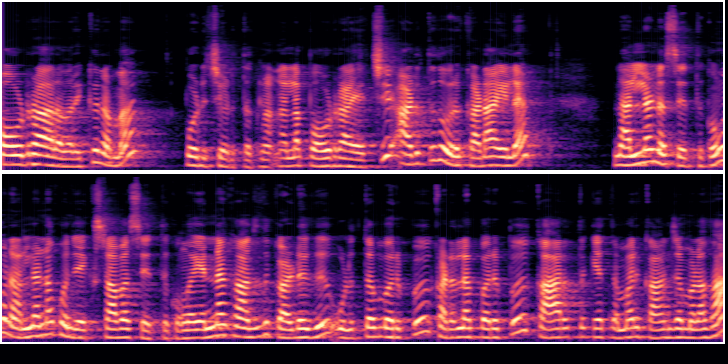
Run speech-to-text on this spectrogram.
பவுடர் ஆகிற வரைக்கும் நம்ம பொடிச்சு எடுத்துக்கலாம். நல்லா பவுடர் ஆயிடுச்சு அடுத்தது ஒரு கடாயில் நல்லெண்ணெய் சேர்த்துக்கோங்க. நல்லெண்ணெய் கொஞ்சம் எக்ஸ்ட்ராவாக சேர்த்துக்கோங்க. எண்ணெய் காஞ்சது கடுகு உளுத்தம்பருப்பு கடலைப்பருப்பு காரத்துக்கு ஏற்ற மாதிரி காஞ்ச மிளகா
